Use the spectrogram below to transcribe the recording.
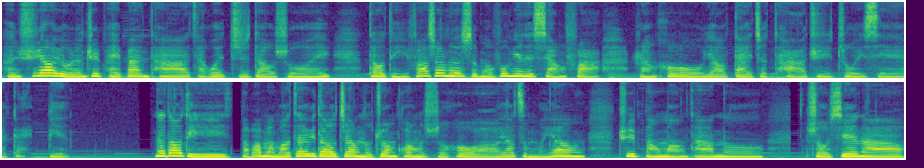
很需要有人去陪伴他，才会知道说，诶，到底发生了什么负面的想法，然后要带着他去做一些改变。那到底爸爸妈妈在遇到这样的状况的时候啊，要怎么样去帮忙他呢？首先啊，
